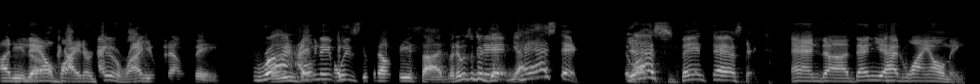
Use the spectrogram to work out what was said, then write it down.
a nail biter, too, right? UNLV. Right. I mean, it was UNLV side, but it was a good game. Fantastic. Yes, fantastic. And uh, then you had Wyoming.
